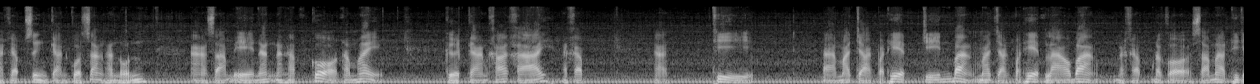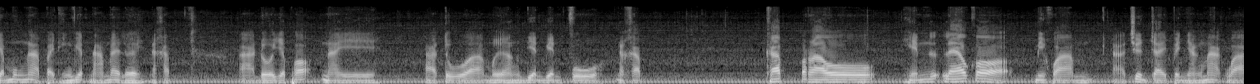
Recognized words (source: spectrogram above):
นะครับ ซึ่งการก่อสร้างถนน R3A นั้นนะครับก็ทำให้เกิดการค้าขายนะครับที่มาจากประเทศจีนบ้าง มาจากประเทศลาวบ้างนะครับ แล้วก็สามารถที่จะมุ่งหน้าไปถึงเวียดนามได้เลยนะครับโดยเฉพาะในตัวเมืองเดียนเบียนฟูนะครับครับเราเห็นแล้วก็มีความชื่นใจเป็นอย่างมากว่า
